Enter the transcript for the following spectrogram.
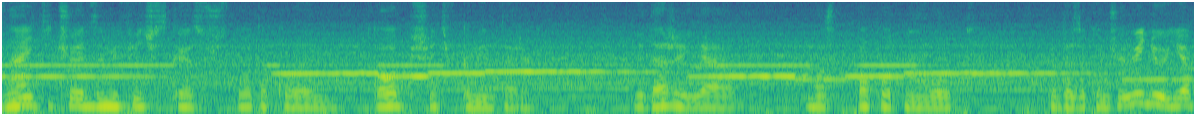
знаете, что это за мифическое существо такое, то пишите в комментариях. И даже я, может, попутно вот, когда закончу видео, я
